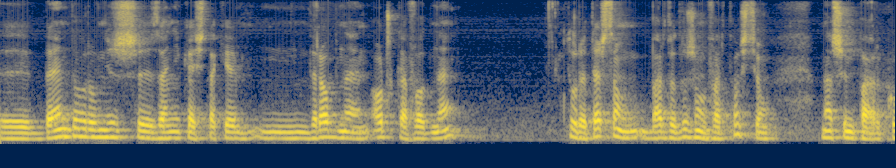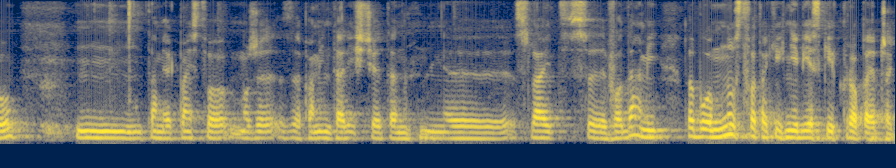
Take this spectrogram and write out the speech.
Y, będą również zanikać takie mm, drobne oczka wodne, które też są bardzo dużą wartością w naszym parku. Mm, tam, jak Państwo może zapamiętaliście ten y, slajd z wodami, to było mnóstwo takich niebieskich kropeczek.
